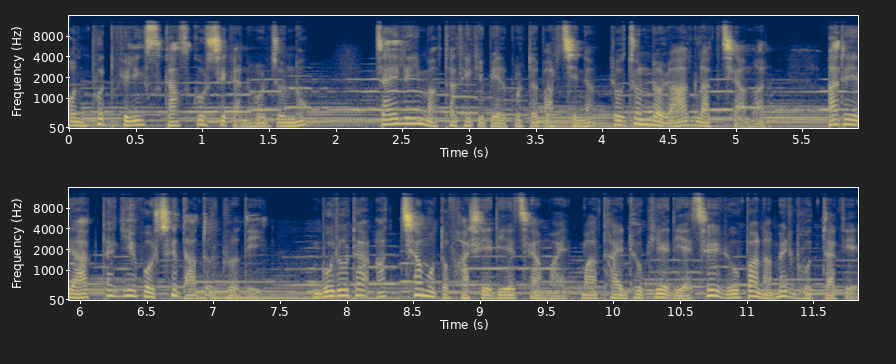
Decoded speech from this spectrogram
অদ্ভুত ফিলিংস কাজ করছে কেন ওর জন্য? চাইলেই মাথা থেকে বের করতে পারছি না। প্রচণ্ড রাগ লাগছে আমার। আর এই রাগটা গিয়ে পড়ছে দাদুর প্রতি। বুড়োটা আচ্ছা মতো ফাঁসিয়ে দিয়েছে আমায়। মাথায় ঢুকিয়ে দিয়েছে রূপা নামের ভূতটাকে।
